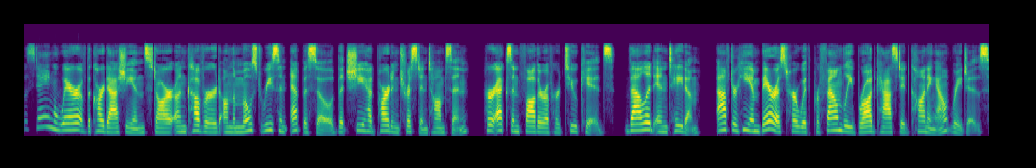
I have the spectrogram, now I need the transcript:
The staying aware of the Kardashian star uncovered on the most recent episode that she had pardoned Tristan Thompson, her ex and father of her two kids, Valid and Tatum, after he embarrassed her with profoundly broadcasted conning outrages.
